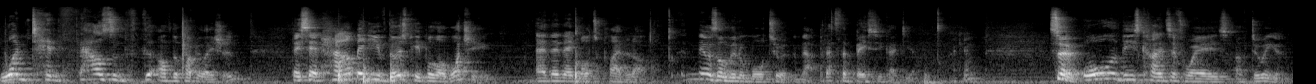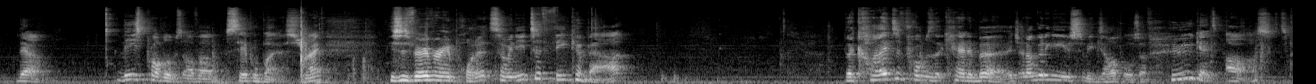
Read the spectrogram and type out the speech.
one ten thousandth of the population. They said how many of those people are watching, and then they multiplied it up. There was a little more to it than that, but that's the basic idea. Okay. So all of these kinds of ways of doing it. Now, these problems of um, sample bias, right? This is very, very important. So we need to think about the kinds of problems that can emerge, and I'm going to give you some examples of who gets asked,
